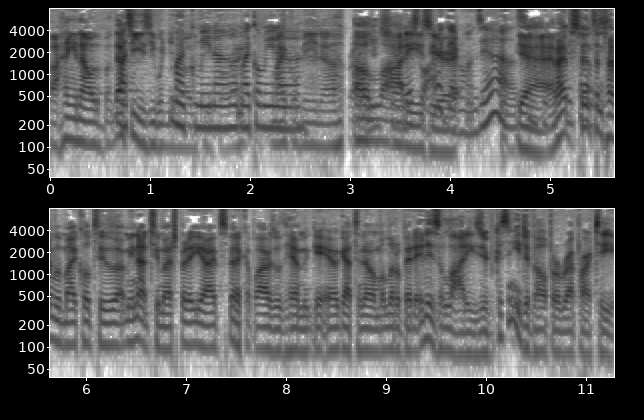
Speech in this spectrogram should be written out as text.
Uh, hanging out with. But that's Mike- easy when you Michael know the people, Mina, right? Michael Mina. Michael Mina, right? a You- lot easier. a lot of good ones, yeah. Yeah, good- and I've good spent some time with Michael too. I mean, not too much, but yeah, I've spent a couple hours with him. and get- got to know him a little bit. It is a lot easier because then you develop a repartee.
